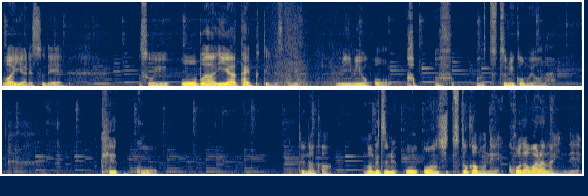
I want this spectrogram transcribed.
ワイヤレスでそういうオーバーイヤータイプっていうんですかね。耳をこうか包み込むような。結構。でなんかまあ別に音質とかもねこだわらないんで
